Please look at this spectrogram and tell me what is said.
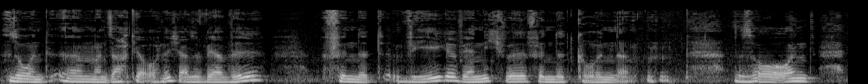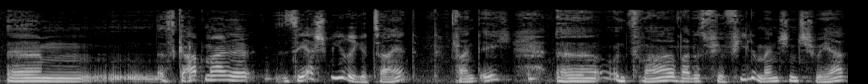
So, und äh, man sagt ja auch nicht, also wer will, findet Wege, wer nicht will, findet Gründe. So, und ähm, es gab mal eine sehr schwierige Zeit, fand ich. Äh, und zwar war das für viele Menschen schwer,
